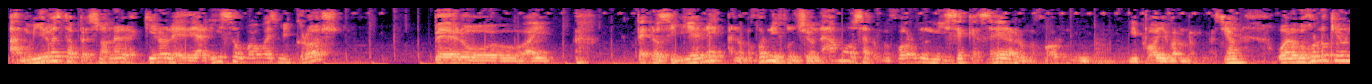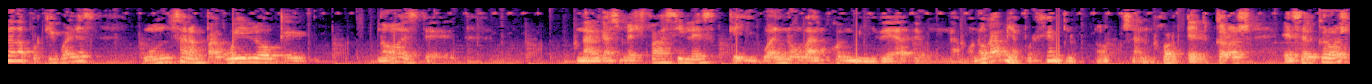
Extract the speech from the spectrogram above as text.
admiro a esta persona, la quiero, le idealizo, guau, es mi crush, pero hay, pero si viene, a lo mejor ni funcionamos, a lo mejor ni sé qué hacer, a lo mejor ni puedo llevar una relación, o a lo mejor no quiero nada porque igual es un zarampahuilo que, no, este, nalgas mesh fáciles que igual no van con mi idea de una monogamia, por ejemplo, ¿no? O sea, a lo mejor el crush es el crush,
